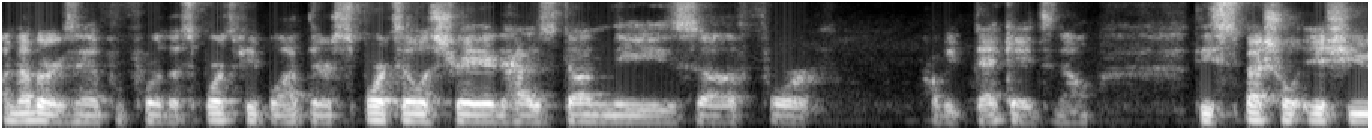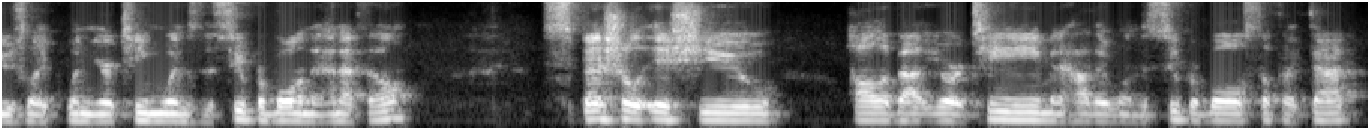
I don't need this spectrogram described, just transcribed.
another example for the sports people out there, Sports Illustrated has done these uh, for probably decades now. These special issues, like when your team wins the Super Bowl in the NFL, special issue all about your team and how they won the Super Bowl, stuff like that.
